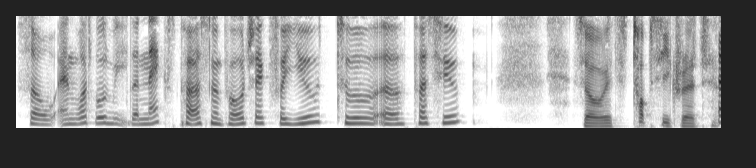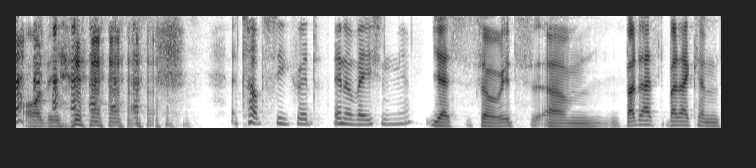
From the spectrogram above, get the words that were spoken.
So, and what will be the next personal project for you to uh, pursue? So it's top secret. All the a top secret innovation. Yeah. Yes. So it's, um, but I, but I can,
